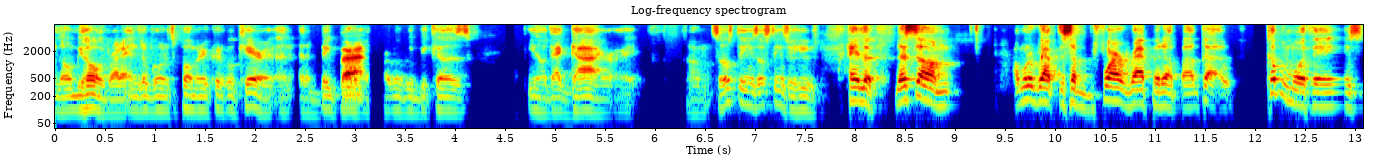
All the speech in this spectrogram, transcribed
lo and behold, right, I ended up going to pulmonary critical care, and, and a big part of Right. it probably because you know that guy, right. Um, so those things, those things are huge. Hey, look, let's um, I want to wrap this up. Before I wrap it up, a couple more things.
